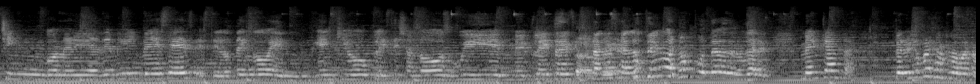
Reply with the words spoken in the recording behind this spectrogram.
chingonería de mil veces. Este, lo tengo en GameCube, PlayStation 2, Wii, en el Play 3 Está digital, o sea, lo tengo en un putero de lugares. Me encanta. Pero yo, por ejemplo, bueno,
